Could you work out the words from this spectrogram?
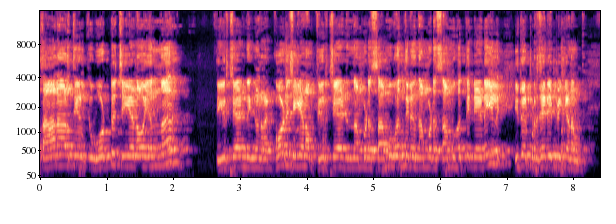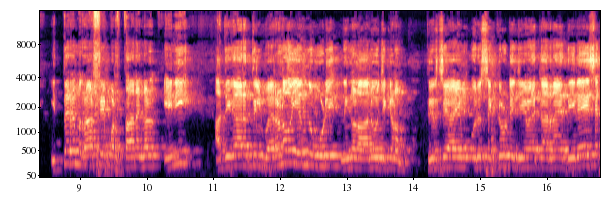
സ്ഥാനാർത്ഥികൾക്ക് വോട്ട് ചെയ്യണോ എന്ന് തീർച്ചയായിട്ടും നിങ്ങൾ റെക്കോർഡ് ചെയ്യണം. തീർച്ചയായിട്ടും നമ്മുടെ സമൂഹത്തിന് നമ്മുടെ സമൂഹത്തിന്റെ ഇടയിൽ ഇത് പ്രചരിപ്പിക്കണം. ഇത്തരം രാഷ്ട്രീയ പ്രസ്ഥാനങ്ങൾ ഇനി അധികാരത്തിൽ വരണോ എന്ന് കൂടി നിങ്ങൾ ആലോചിക്കണം. തീർച്ചയായും ഒരു സെക്യൂരിറ്റി ജീവനക്കാരനായ ദിനേശൻ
